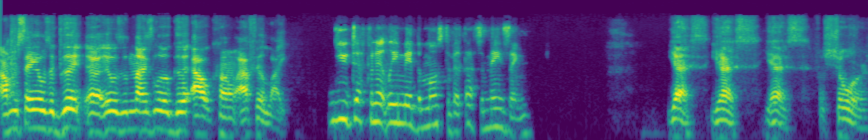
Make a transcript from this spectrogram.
I'm gonna say it was a good, uh, it was a nice little good outcome. I feel like you definitely made the most of it. That's amazing. Yes, yes, yes, for sure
